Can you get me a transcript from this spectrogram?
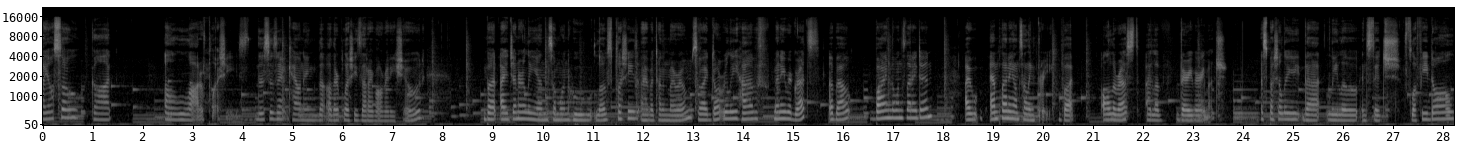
I also got a lot of plushies. This isn't counting the other plushies that I've already showed. But I generally am someone who loves plushies. I have a ton in my room, so I don't really have many regrets about buying the ones that I did. I am planning on selling three, but all the rest I love very, very much. Especially that Lilo and Stitch fluffy doll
